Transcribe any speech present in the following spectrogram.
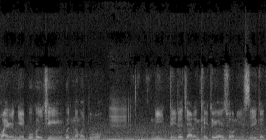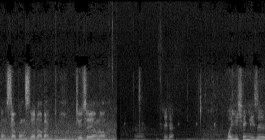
外人也不会去问那么多。嗯，你你的家人可以对外说你是一个公小公司的老板，就这样咯。嗯，对的，我以前也是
